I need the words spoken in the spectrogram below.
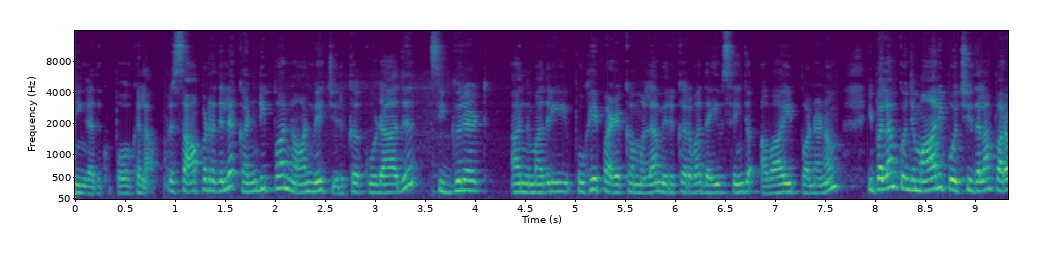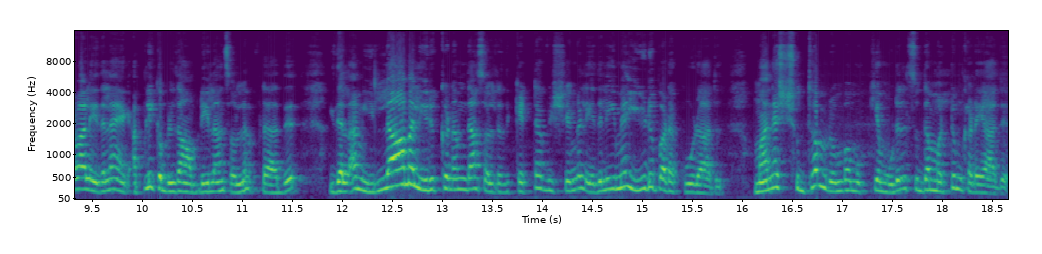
நீங்கள் அதுக்கு போகலாம். அப்புறம் சாப்பிட்றதுல கண்டிப்பாக நான்வெஜ் இருக்கக்கூடாது. சிகரெட் அந்த மாதிரி புகைப்பழக்கம் எல்லாம் இருக்கிறவா தயவு செஞ்சு அவாய்ட் பண்ணணும். இப்பெல்லாம் கொஞ்சம் மாறி போச்சு இதெல்லாம் பரவாயில்ல இதெல்லாம் அப்ளிகபிள் தான் அப்படிலாம் சொல்லக்கூடாது. இதெல்லாம் இல்லாமல் இருக்கணும் தான் சொல்றது. கெட்ட விஷயங்கள் எதுலேயுமே ஈடுபடக்கூடாது. மனசுத்தம் ரொம்ப முக்கியம். உடல் சுத்தம் மட்டும் கிடையாது.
